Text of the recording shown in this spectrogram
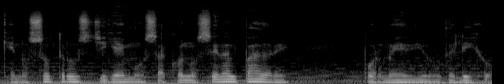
Que nosotros lleguemos a conocer al Padre por medio del Hijo.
